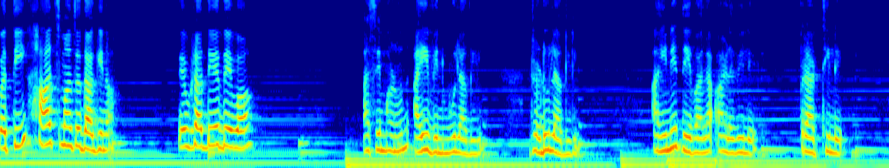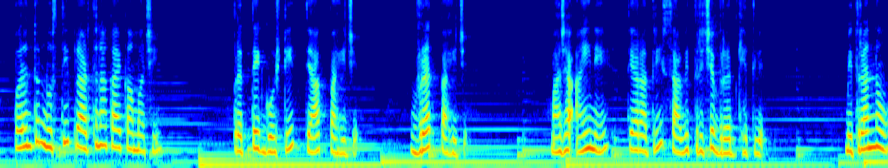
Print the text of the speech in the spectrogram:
पती हाच माझा दागिना. तेवढा दे देवा. असे म्हणून आई विनवू लागली रडू लागली. आईने देवाला आळविले प्रार्थिले. परंतु नुसती प्रार्थना काय कामाची? प्रत्येक गोष्टी त्याग पाहिजे व्रत पाहिजे. माझ्या आईने त्या रात्री सावित्रीचे व्रत घेतले. मित्रांनो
